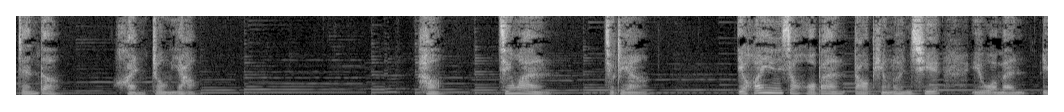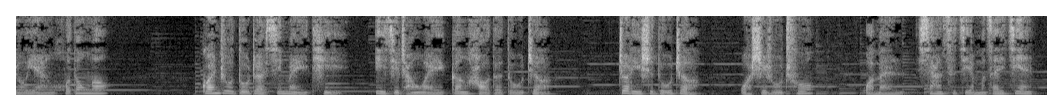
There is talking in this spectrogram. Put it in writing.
真的很重要。好。今晚就这样，也欢迎小伙伴到评论区与我们留言互动哦。关注读者新媒体，一起成为更好的读者。这里是读者，我是如初，我们下次节目再见。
